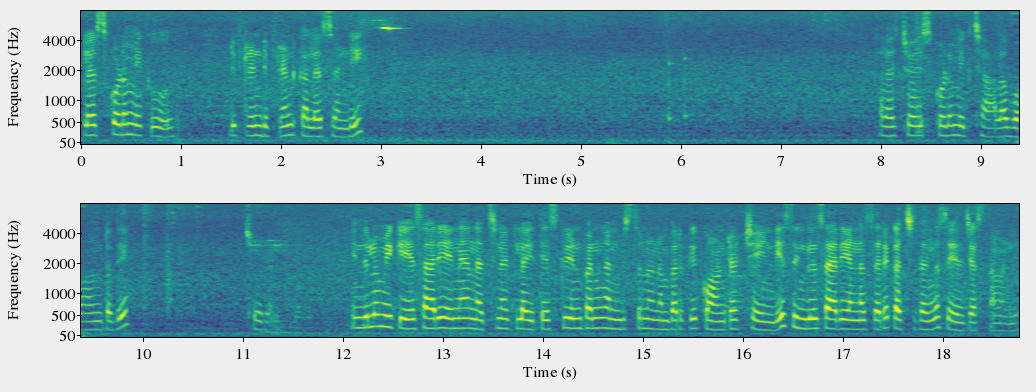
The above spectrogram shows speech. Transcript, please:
కలర్స్ కూడా మీకు డిఫరెంట్ డిఫరెంట్ కలర్స్ అండి. కలర్ చాయిస్ కూడా మీకు చాలా బాగుంటుంది. చూడండి. ఇందులో మీకు ఏ సారీ అయినా నచ్చినట్లయితే స్క్రీన్ పైన కనిపిస్తున్న నెంబర్కి కాంటాక్ట్ చేయండి. సింగిల్ శారీ అయినా సరే ఖచ్చితంగా సేల్ చేస్తామండి.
